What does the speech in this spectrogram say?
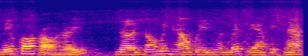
Nếu có rò rỉ, nên nó mới hao pin hơn bếp ga Việt Nam.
